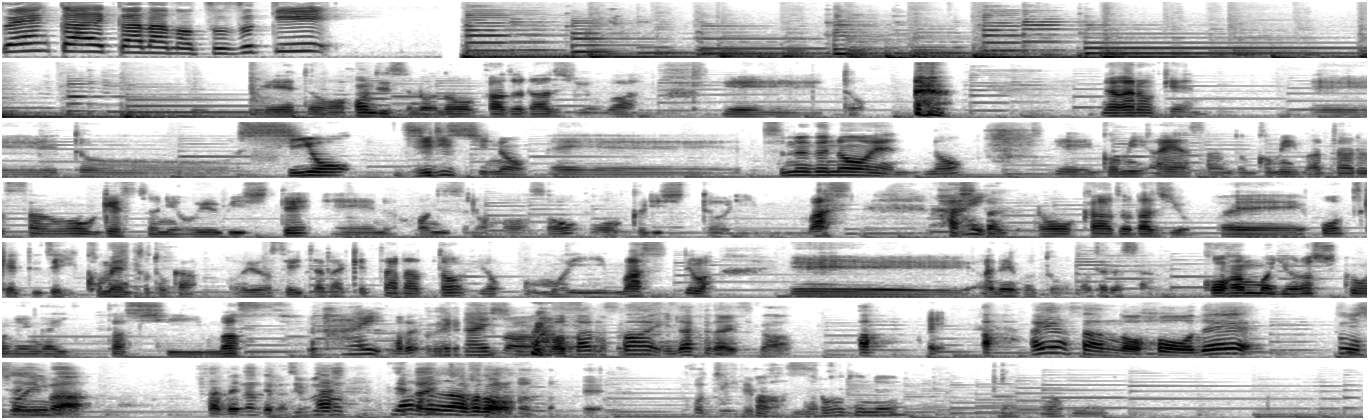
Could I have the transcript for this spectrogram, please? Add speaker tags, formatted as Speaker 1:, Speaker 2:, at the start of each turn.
Speaker 1: 前回からの続き。
Speaker 2: えっ、と、本日のノーカードラジオは、えっ、と、長野県、えっ、と、塩尻市の、えー、紡ぐ農園の、えー、ゴミあやさんとゴミわたるさんをゲストにお呼びして、えー本日の放送をお送りしております。ハッシュタグノーカードラジオ、えーをつけてぜひコメントとかお寄せいただけたらとよ思います。では、えー、姉子とわたるさん、後半もよろしくお願いいたします。
Speaker 3: はい、お願いします。
Speaker 4: 渡るさんいなくないですか？あ
Speaker 3: え、
Speaker 4: あ、あやさんの方で
Speaker 5: そうそう、
Speaker 4: 一緒に
Speaker 5: 今、
Speaker 4: 喋
Speaker 5: なんか
Speaker 4: ってる
Speaker 5: 自分の手
Speaker 4: あなるほど、
Speaker 5: 体調子
Speaker 4: なるほ
Speaker 5: 悪かったんで、こっち来て
Speaker 2: あ
Speaker 5: ま、す
Speaker 2: な。るほどね。なるほど。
